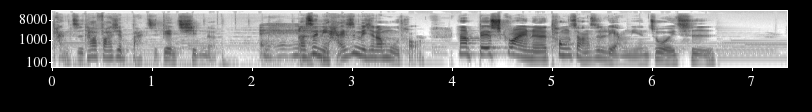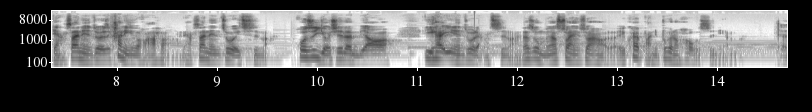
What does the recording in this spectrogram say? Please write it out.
板子他发现板子变轻了。哎但是你还是没见到木头。那 base grind 呢，通常是两年做一次，两三年做一次，看你的滑法，两三年做一次嘛，或是有些人比较厉害，一年做两次嘛。但是我们要算一算好了，一块板你不可能画五十年嘛。对，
